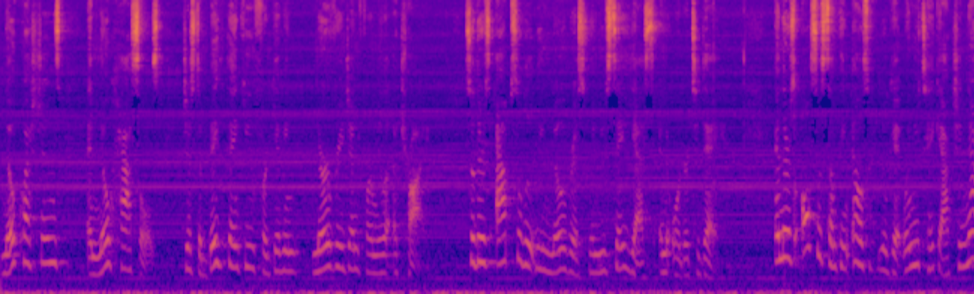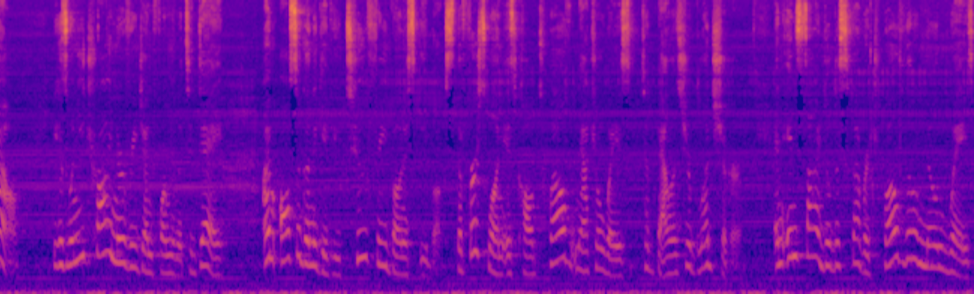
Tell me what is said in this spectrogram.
No questions and no hassles. Just a big thank you for giving Nerve Regen formula a try. So there's absolutely no risk when you say yes and order today. And there's also something else you'll get when you take action now. Because when you try Nerve Regen formula today, I'm also going to give you two free bonus ebooks. The first one is called 12 Natural Ways to Balance Your Blood Sugar. And inside, you'll discover 12 little known ways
